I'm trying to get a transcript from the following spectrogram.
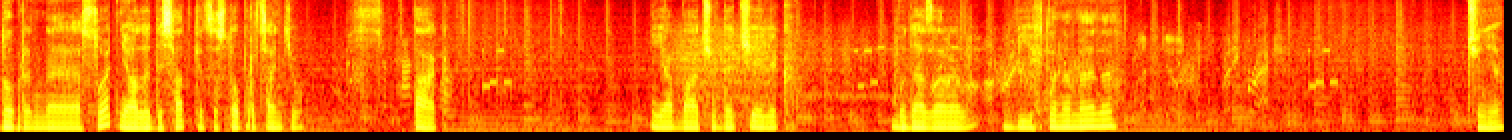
добре не сотні, але десятки це 100%. Так. Я бачу, де челік буде зараз бігти на мене. Чи ні?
